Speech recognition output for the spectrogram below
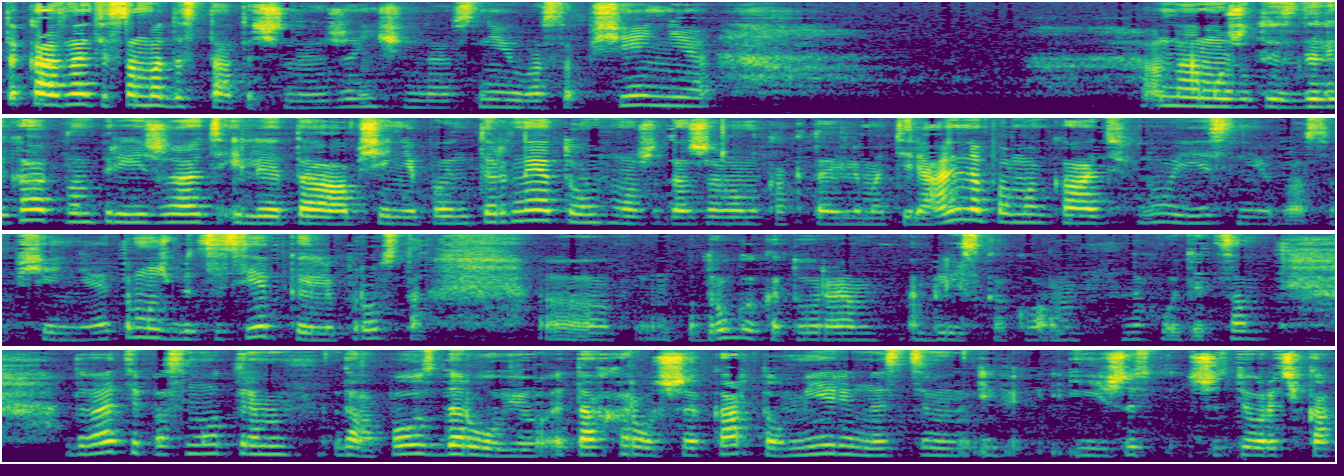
Такая, знаете, самодостаточная женщина. С ней у вас общение. Она может издалека к вам приезжать, или это общение по интернету, может даже вам как-то или материально помогать, но не у вас общение. Это может быть соседка или просто э, подруга, которая близко к вам находится. Давайте посмотрим, да, по здоровью. Это хорошая карта, умеренность и, шестерочка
